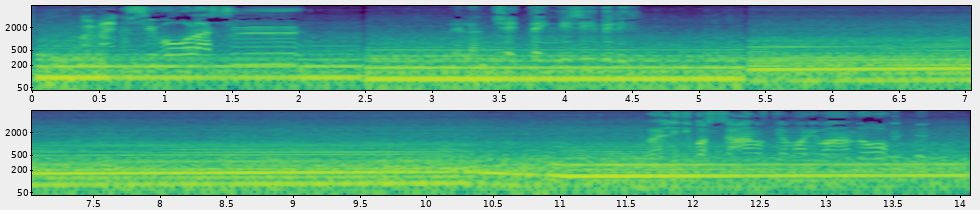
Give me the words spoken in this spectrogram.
Guarda che si vola su le lancette invisibili. Rally di Arrivando. Mi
